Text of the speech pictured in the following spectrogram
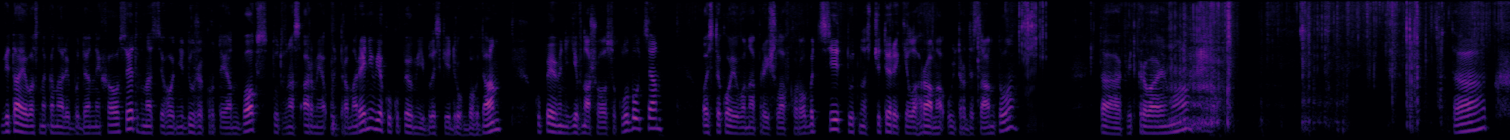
Вітаю вас на каналі Буденний Хаосит. В нас сьогодні дуже крутий анбокс. Тут в нас армія ультрамаринів, яку купив мій близький друг Богдан. Купив він її в нашого соклубовця. Ось такою вона прийшла в коробочці. Тут у нас 4 кг ультрадесанту. Так, відкриваємо. Так.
